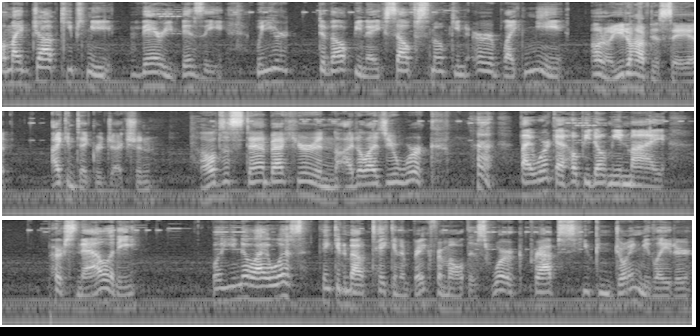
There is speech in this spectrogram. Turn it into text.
Well, my job keeps me very busy. When you're developing a self smoking herb like me, oh no, you don't have to say it. I can take rejection. I'll just stand back here and idolize your work. huh, by work I hope you don't mean my personality. Well, you know, I was thinking about taking a break from all this work. Perhaps you can join me later.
